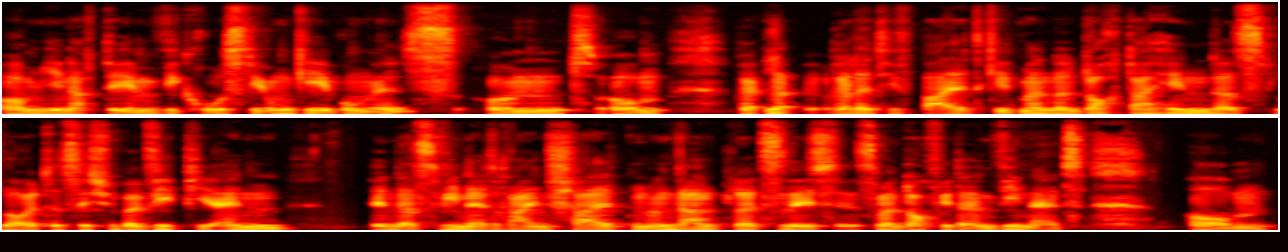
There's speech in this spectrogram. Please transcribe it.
ähm, je nachdem, wie groß die Umgebung ist. Und ähm, re relativ bald geht man dann doch dahin, dass Leute sich über VPN in das VNet reinschalten und dann plötzlich ist man doch wieder im VNet. Ähm,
